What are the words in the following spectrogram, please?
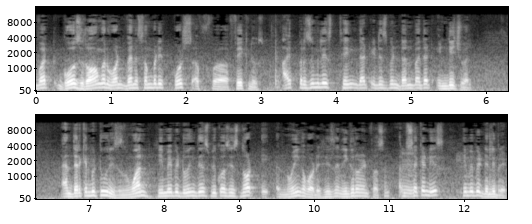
what goes wrong on when somebody posts of uh, fake news? I presumably think that it has been done by that individual, and there can be two reasons. One, he may be doing this because he's not knowing about it; he's an ignorant person. And second is he may be deliberate.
